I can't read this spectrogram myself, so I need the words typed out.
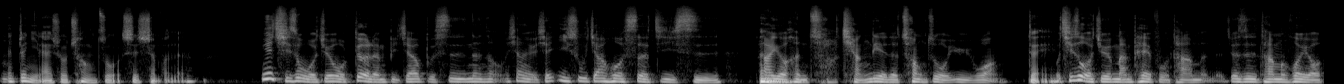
那对你来说，创作是什么呢？因为其实我觉得我个人比较不是那种像有些艺术家或设计师，他有很强烈的创作欲望。对，我其实我觉得蛮佩服他们的，就是他们会有，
